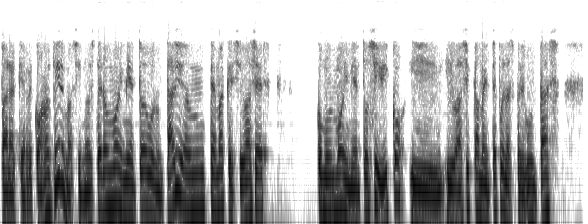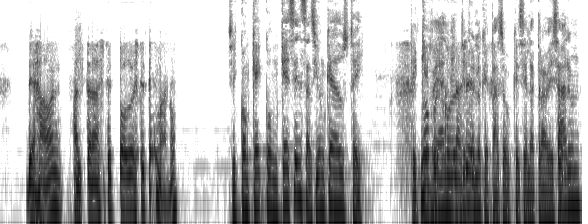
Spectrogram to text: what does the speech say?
para que recojan firmas, sino este era un movimiento de voluntarios, era un tema que sí iba a ser como un movimiento cívico y, y básicamente pues las preguntas dejaban al traste todo este tema, ¿no? Sí, ¿con qué, ¿con qué sensación queda usted? ¿Qué, qué No, pues, la realmente fue lo que pasó? ¿Que se le atravesaron?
